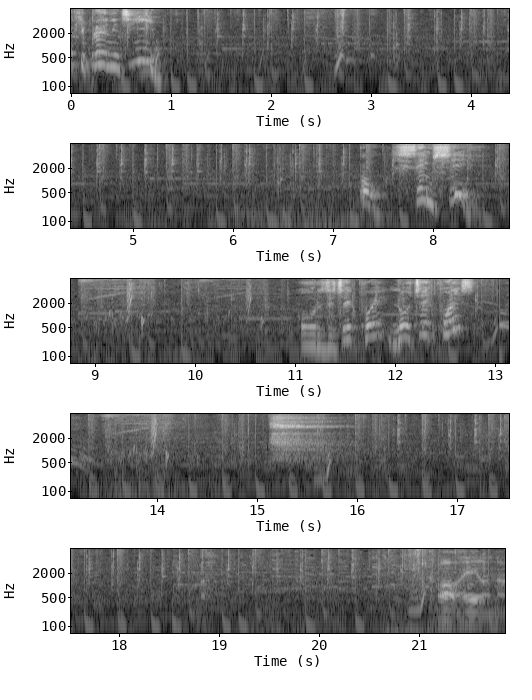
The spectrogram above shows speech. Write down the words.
I keep playing in team? Bro, same shit. Oh, there's a checkpoint? No checkpoints? oh, hell no.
